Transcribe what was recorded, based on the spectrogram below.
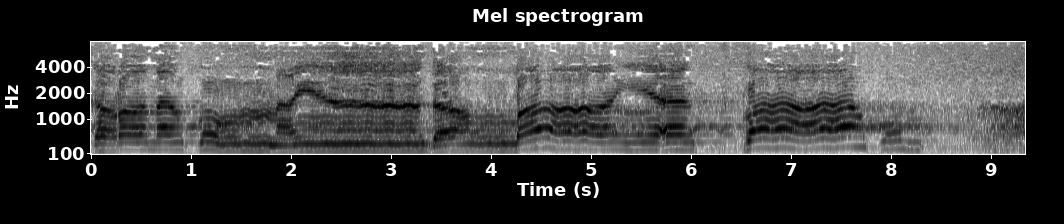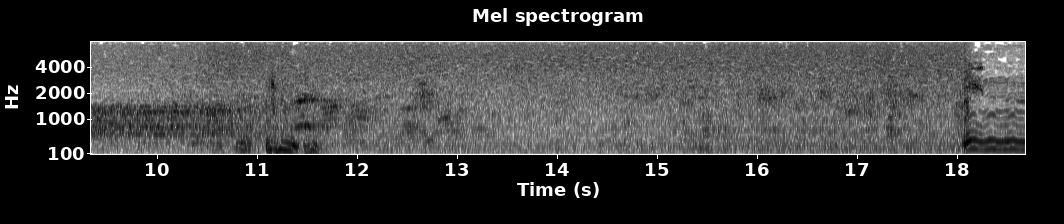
أكرمكم عند الله أتقاكم. إن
